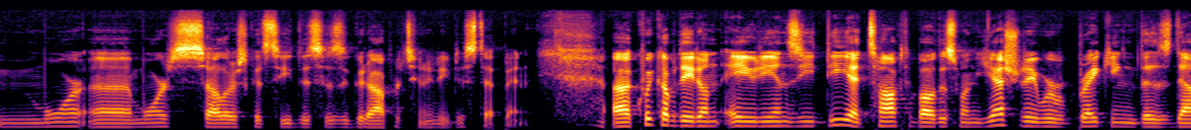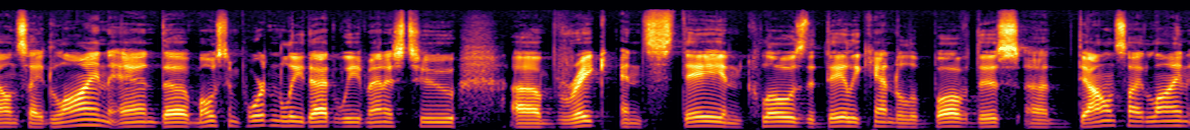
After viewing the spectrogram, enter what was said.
more uh, more sellers could see this is a good opportunity to step in. A uh, quick update on AUD and ZD. I talked about this one yesterday. We're breaking this downside line, and uh, most importantly, that we've managed to uh, break and stay and close the daily candle above this uh, downside line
